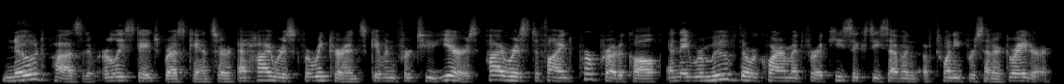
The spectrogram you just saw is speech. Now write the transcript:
node positive early stage breast cancer at high risk for recurrence given for two years, high risk defined per protocol, and they removed the requirement for a Ki67 of 20% or greater.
